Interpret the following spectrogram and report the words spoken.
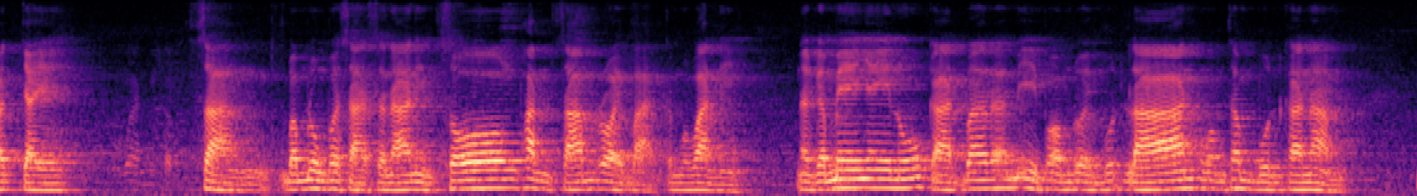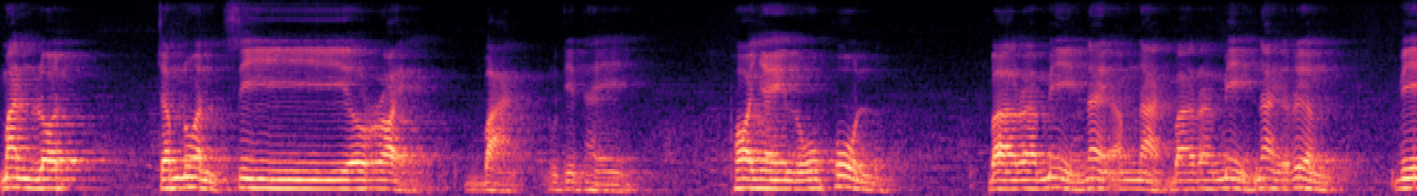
ปัจจัยสร้างบำรุงพระศาสนานี่สองพันสามร้อยบาทตั้งเมื่อวานนี้นั่นก็แม่ใหญ่หนูกาดบารมีพร้อมด้วยบุตรหลานรวมทำบุญคานามมันลด จำนวนสี่ร้อยบาท อุทิศให้พ่อใหญ่หนูพูนบารมีในอำนาจบารมีในเรื่อง วิ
